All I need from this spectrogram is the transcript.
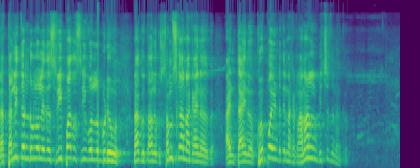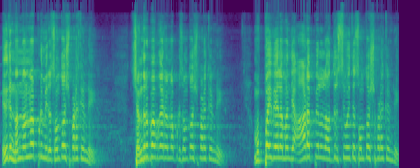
నా తల్లిదండ్రులు లేదా శ్రీపాద శ్రీవల్లభుడు నాకు తాలూకు సంస్కారం నాకు ఆయన ఆయన ఆయన కృప ఏంటో నాకు అట్లా అనాలనిపించదు నాకు. ఎందుకంటే నన్ను అన్నప్పుడు మీరు సంతోషపడకండి. చంద్రబాబు గారు అన్నప్పుడు సంతోషపడకండి. ముప్పై వేల మంది ఆడపిల్లలు అదృశ్యం అయితే సంతోషపడకండి.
